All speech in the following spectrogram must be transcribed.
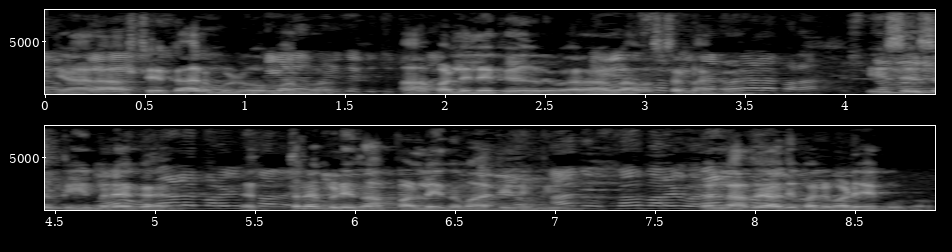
ഇനി ആ രാഷ്ട്രീയക്കാർ മുഴുവൻ വന്ന് ആ പള്ളിയിലേക്ക് കയറി വരാനുള്ള അവസ്ഥ ഉണ്ടാക്കണം. ഈ സൈസ് ടീമിനെയൊക്കെ എത്രയും പിടിയുന്ന ആ പള്ളിയിൽ നിന്ന് മാറ്റിയില്ലെങ്കിൽ വല്ലാതെ ആദ്യം പരിപാടിയായി പോകും.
